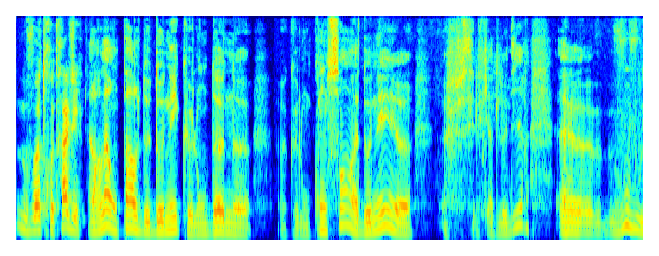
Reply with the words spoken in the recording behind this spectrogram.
votre trajet. Alors là, on parle de données que l'on donne euh, que l'on consent à donner, euh, c'est le cas de le dire, euh, vous, vous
